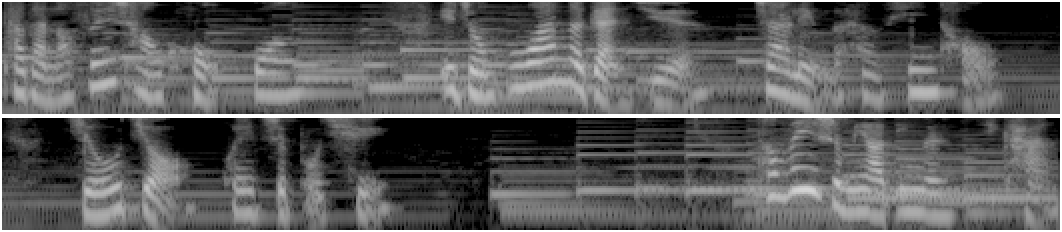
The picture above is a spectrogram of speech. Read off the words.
他感到非常恐慌，一种不安的感觉占领了他的心头，久久挥之不去。他为什么要盯着自己看？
